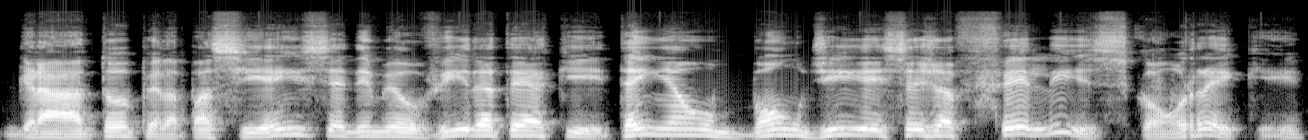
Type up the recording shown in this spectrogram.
grato pela paciência de me ouvir até aqui. Tenha um bom dia e seja feliz com o Reiki.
